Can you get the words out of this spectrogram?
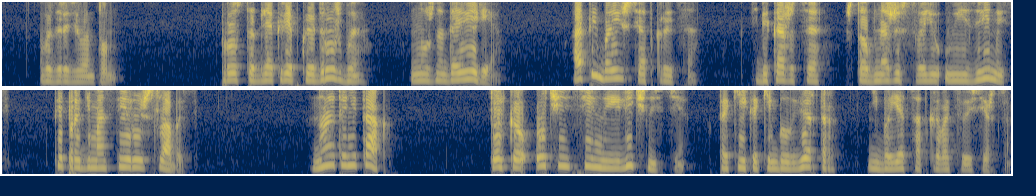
– возразил Антон. «Просто для крепкой дружбы нужно доверие, а ты боишься открыться. Тебе кажется, что, обнажив свою уязвимость, ты продемонстрируешь слабость. Но это не так. Только очень сильные личности, такие, каким был Вертер, не боятся открывать свое сердце.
